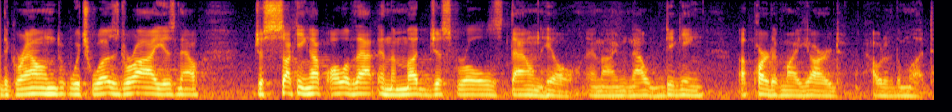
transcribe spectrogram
the ground, which was dry, is now just sucking up all of that, and the mud just rolls downhill. And I'm now digging a part of my yard out of the mud.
